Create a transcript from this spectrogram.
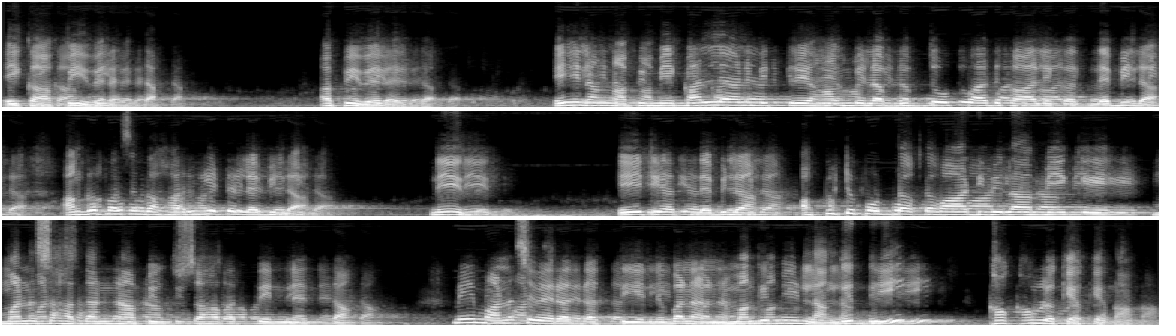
ඒක අපේ වැරැද්දක්. අපේ වැරැද්දක්. එහෙනම් අපි මේ කල්යාණ මිත්‍රය හම්බෙලා බුද්ධෝත්පාද කාලයකත් ලැබිලා අංගපසංග හරියට ලැබිලා නේද? ඒ ටිකත් ලැබිලා අපිට පොඩ්ඩක් වාඩි වෙලා මේකේ මනස හදන්න අපි උත්සාහවත් වෙන්නේ නැත්තම්. මේ මනස වැරද්දක් තියෙන්නේ. බලන්න මගේ මේ ළඟදී කකුලකයක් වුණා.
